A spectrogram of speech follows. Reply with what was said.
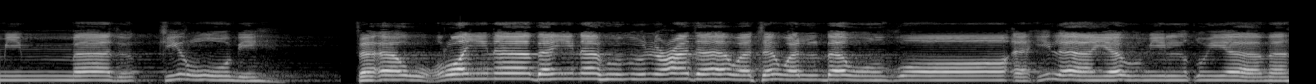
مِّمَّا ذُكِّرُوا بِهِ. فَأَغْرَيْنَا بَيْنَهُمُ الْعَدَاوَةَ وَالْبَغْضَاءَ إِلَى يَوْمِ الْقِيَامَةِ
